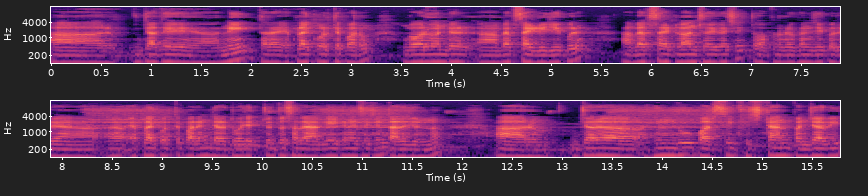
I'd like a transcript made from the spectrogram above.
আর যাদের নেই, তারা অ্যাপ্লাই করতে পারো। গভর্নমেন্টের ওয়েবসাইটে যে করে। ওয়েবসাইট লঞ্চ হয়ে গেছে, তো আপনারা ওখানে যে করে অ্যাপ্লাই করতে পারেন। যারা দু হাজার চোদ্দ সালে আগে এখানে এসেছেন, তাদের জন্য। আর যারা হিন্দু, পার্সি, খ্রিস্টান, পাঞ্জাবি,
